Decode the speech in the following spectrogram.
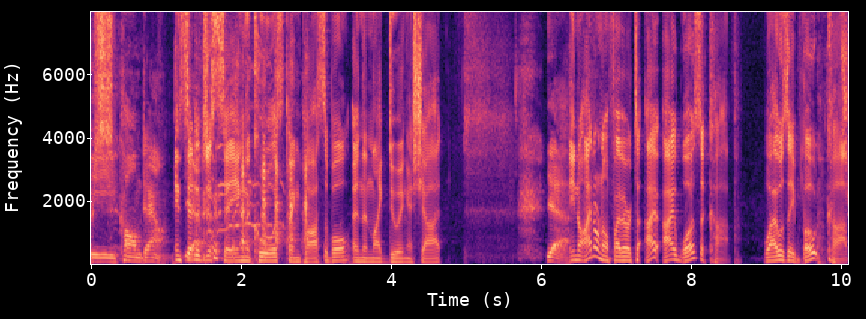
be calmed down. Instead Yeah. of just saying the coolest thing possible and then like doing a shot. yeah, You know, I don't know if I've ever. T- I I was a cop. Well, I was a boat cop.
